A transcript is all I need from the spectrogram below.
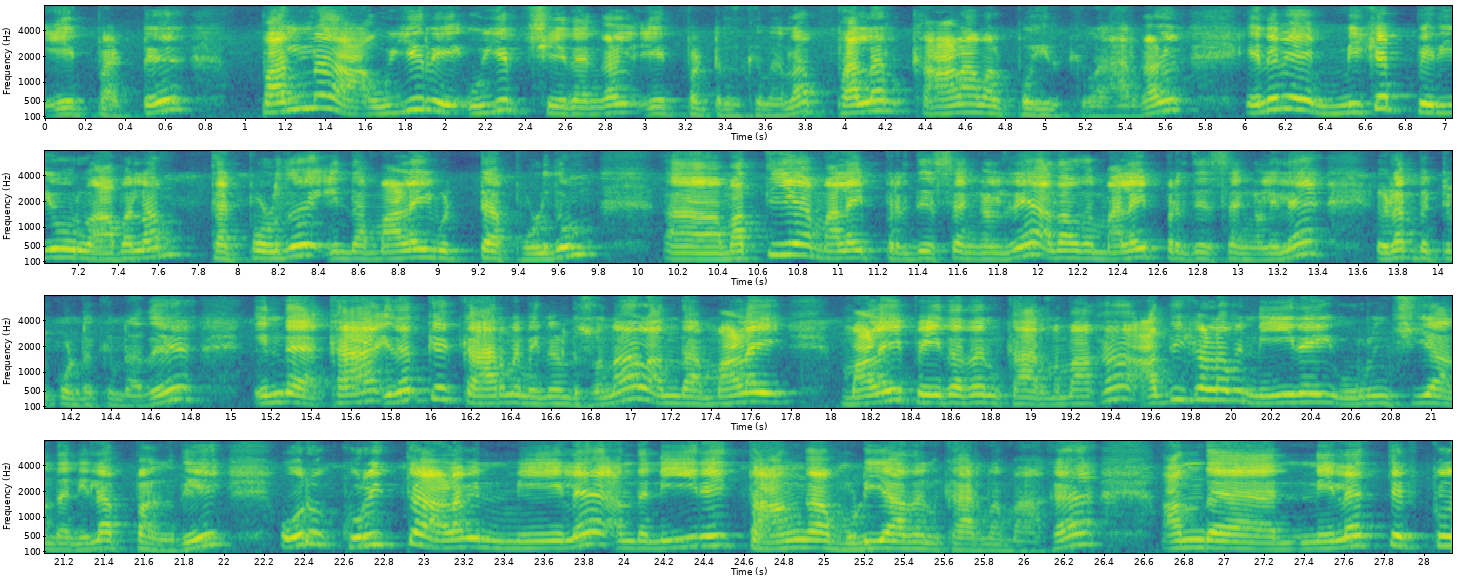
ஏற்பட்டு பல உயிர் உயிர் சேதங்கள் ஏற்பட்டிருக்கின்றன. பலர் காணாமல் போயிருக்கிறார்கள். எனவே மிகப்பெரிய ஒரு அவலம் தற்பொழுது இந்த மழை விட்ட பொழுதும் மத்திய மலை பிரதேசங்களிலே அதாவது மலை பிரதேசங்களிலே இடம்பெற்று கொண்டிருக்கின்றது. இந்த கா இதற்கு காரணம் என்னென்று சொன்னால் அந்த மழை மழை பெய்ததன் காரணமாக அதிகளவு நீரை உறிஞ்சிய அந்த நிலப்பகுதி ஒரு குறித்த அளவின் மேலே அந்த நீரை தாங்க முடியாதன் காரணமாக அந்த நிலத்திற்கு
